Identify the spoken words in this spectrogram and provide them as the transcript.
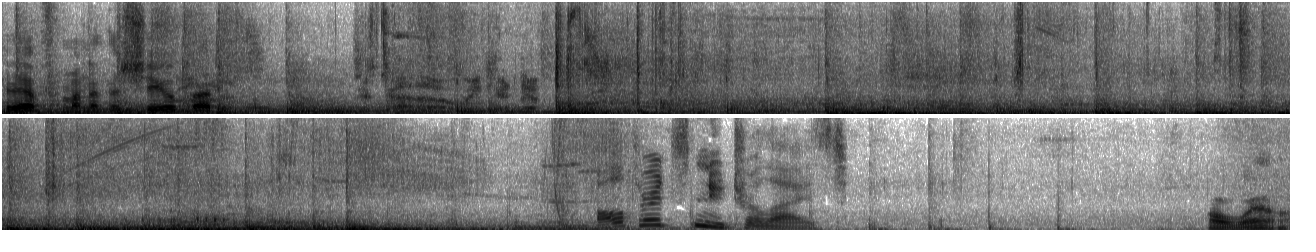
Get out from under the shield, buddy. Neutralized. Oh wow.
